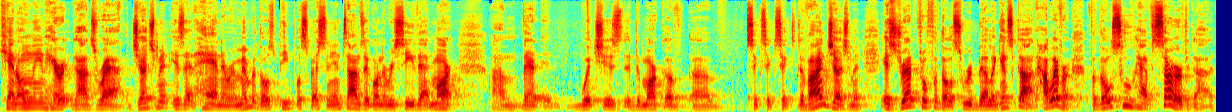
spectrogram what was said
can only inherit God's wrath. Judgment is at hand. And remember, those people, especially in times, they're going to receive that mark, um, which is the mark of uh, 666. Divine judgment is dreadful for those who rebel against God. However, for those who have served God,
